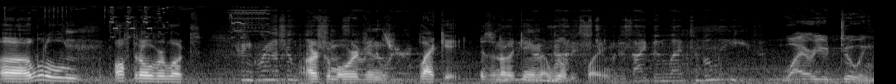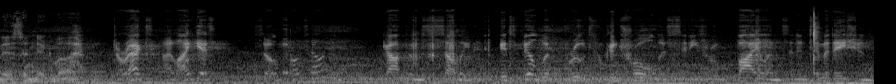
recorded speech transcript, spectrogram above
uh, little often overlooked Arkham Origins Blackgate is another Maybe game that we'll be as playing. As I've been led to believe. Why are you doing this, Enigma? Direct, I like it. So I'll tell you. Gotham's sullied. It's filled with brutes who control this city through violence and intimidation.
